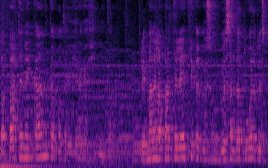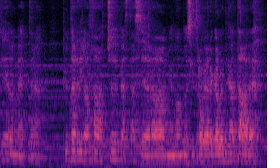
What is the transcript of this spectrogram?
la parte meccanica potrei dire che è finita. Rimane la parte elettrica che sono due saldature e due spine da mettere. Più tardi la faccio e per stasera mio nonno si trova il regalo di Natale.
